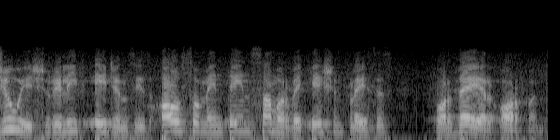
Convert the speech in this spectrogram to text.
Jewish relief agencies also maintain summer vacation places for their orphans.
